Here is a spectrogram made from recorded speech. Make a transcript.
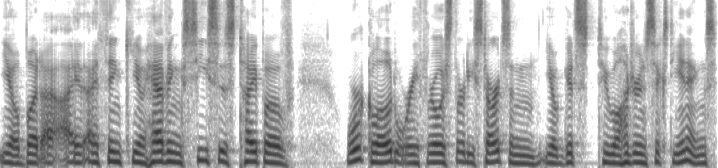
You know, but I, I think you know having Cease's type of workload where he throws 30 starts and you know gets to 160 innings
